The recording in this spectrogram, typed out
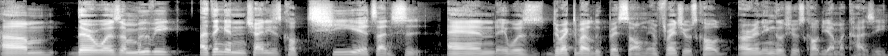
Oh. Um, there was a movie I think in Chinese it's called Qie and it was directed by Luc Besson. In French it was called, or in English it was called Yamakasi,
